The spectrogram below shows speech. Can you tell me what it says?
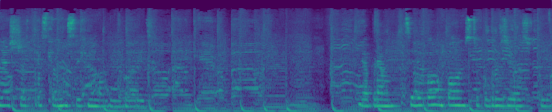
Я сейчас просто мыслить не могу говорить. Я прям целиком и полностью погрузилась в клип.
